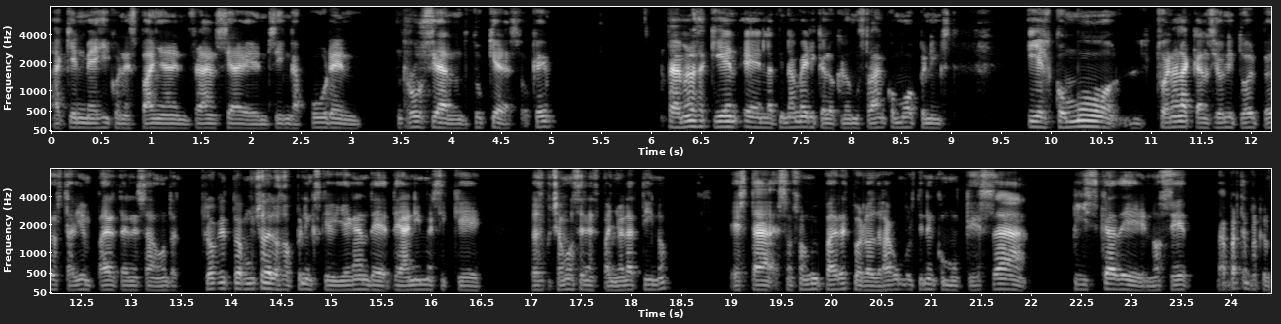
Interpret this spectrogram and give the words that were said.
aquí en México, en España, en Francia, en Singapur, en Rusia, donde tú quieras, ¿ok? Pero al menos aquí en, en Latinoamérica lo que nos mostraban como openings y el cómo suena la canción y todo el pedo está bien padre en esa onda. Creo que muchos de los openings que llegan de, de animes y que los escuchamos en español latino está, son, son muy padres, pero los Dragon Ball tienen como que esa pizca de, no sé, aparte porque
